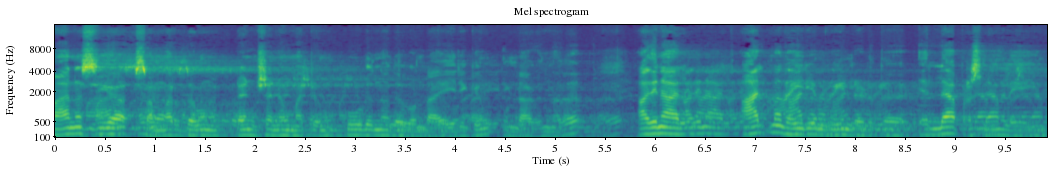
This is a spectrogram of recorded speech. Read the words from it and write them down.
മാനസിക സമ്മർദ്ദവും ടെൻഷനും മറ്റും കൂടുന്നത് കൊണ്ടായിരിക്കും ഉണ്ടാകുന്നത്. അതിനാൽ ആത്മധൈര്യം വീണ്ടെടുത്ത് എല്ലാ പ്രശ്നങ്ങളെയും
